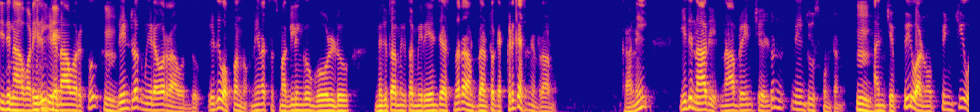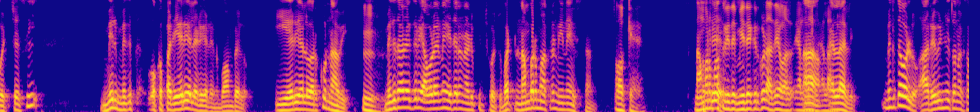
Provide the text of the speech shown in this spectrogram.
ఇది నా వడి ఇది నా వరకు. దీంట్లోకి మీరెవరు రావద్దు. ఇది ఒప్పందం. నేను అసలు స్మగ్లింగ్ గోల్డ్ మిగతా మిగతా మీరు ఏం చేస్తున్నారో అంత దాంట్లోకి ఎక్కడికి అసలు నేను రాను. కానీ ఇది నాది. నా బ్రెయిన్ చైల్డ్ నేను చూసుకుంటాను. అని చెప్పి వాళ్ళని ఒప్పించి వచ్చేసి మీరు మిగతా ఒక పది ఏరియాలు అడిగాడండి బాంబేలో. ఈ ఏరియాల వరకు నావి. మిగతా దగ్గర ఎవడైనా ఏదైనా నడిపించుకోవచ్చు. బట్ నంబర్ మాత్రం నేనే ఇస్తాను. ఓకే. నంబర్. మాత్రం ఇదే మీ దగ్గర కూడా అదే. వెళ్ళాలి. మిగతా వాళ్ళు ఆ రెవెన్యూతో నాకు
